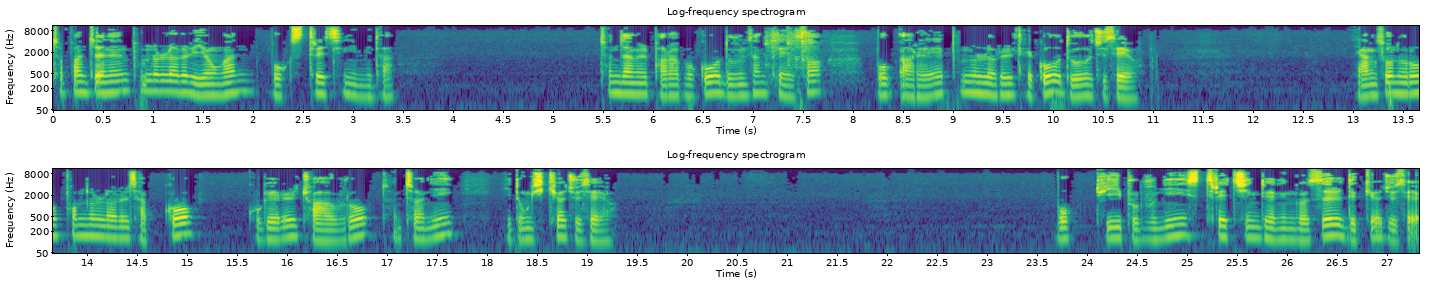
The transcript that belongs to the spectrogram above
첫 번째는 폼롤러를 이용한 목 스트레칭입니다. 천장을 바라보고 누운 상태에서 목 아래에 폼롤러를 대고 누워주세요. 양손으로 폼롤러를 잡고 고개를 좌우로 천천히 이동시켜 주세요. 목 뒤 부분이 스트레칭 되는 것을 느껴주세요.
